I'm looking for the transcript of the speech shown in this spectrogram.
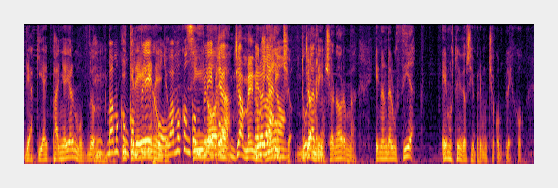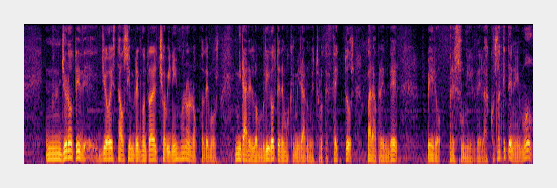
de aquí a España y al mundo. Sí, vamos con complejo, vamos con Sí, complejo. Ya, Norma, ya menos. Pero ya has no. dicho, tú Ya lo has menos. dicho, Norma. En Andalucía hemos tenido siempre mucho complejo. Mm, Yo, no te, yo he estado siempre en contra del chauvinismo, no nos podemos mirar el ombligo, tenemos que mirar nuestros defectos para aprender, pero presumir de las cosas que tenemos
